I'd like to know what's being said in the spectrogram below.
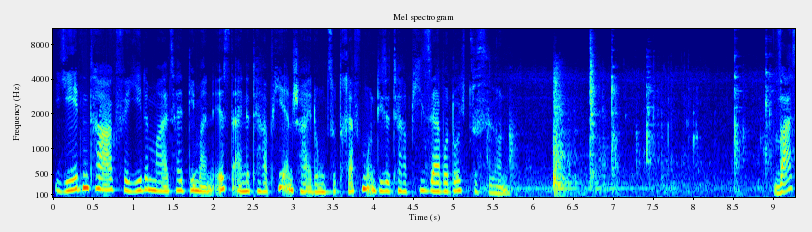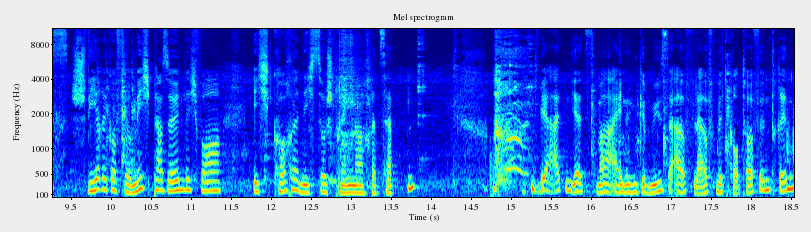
jeden Tag für jede Mahlzeit, die man isst, eine Therapieentscheidung zu treffen und diese Therapie selber durchzuführen. Was schwieriger für mich persönlich war, ich koche nicht so streng nach Rezepten. Und wir hatten jetzt mal einen Gemüseauflauf mit Kartoffeln drin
